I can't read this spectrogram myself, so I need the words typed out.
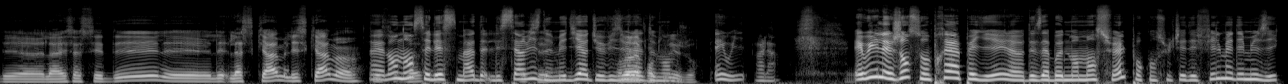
les, euh, la SACD, les, les- la SCAM, les SCAM Eh non, non, c'est les SMAD, les services de médias audiovisuels en à la apprend tous demande. les jours. Et oui, voilà. Et oui, les gens sont prêts à payer euh, des abonnements mensuels pour consulter des films et des musiques,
